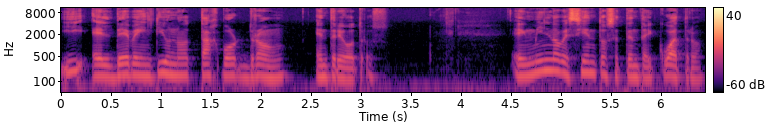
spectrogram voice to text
y el D-21 Tugboat Drone, entre otros. En 1974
